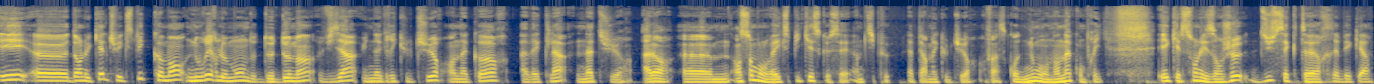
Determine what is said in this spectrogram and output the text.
et euh, dans lequel tu expliques comment nourrir le monde de demain via une agriculture en accord avec la nature. Alors, ensemble, on va expliquer ce que c'est un petit peu la permaculture, enfin ce que nous, on en a compris, et quels sont les enjeux du secteur. Rebecca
